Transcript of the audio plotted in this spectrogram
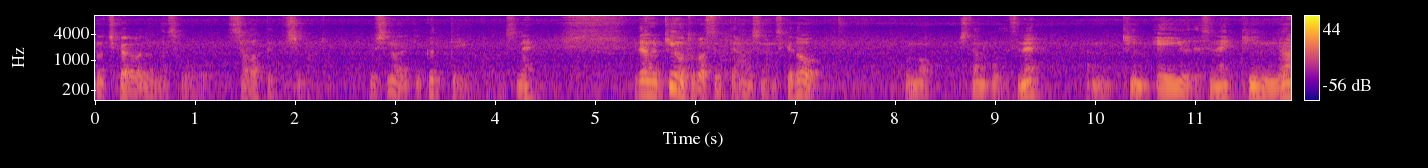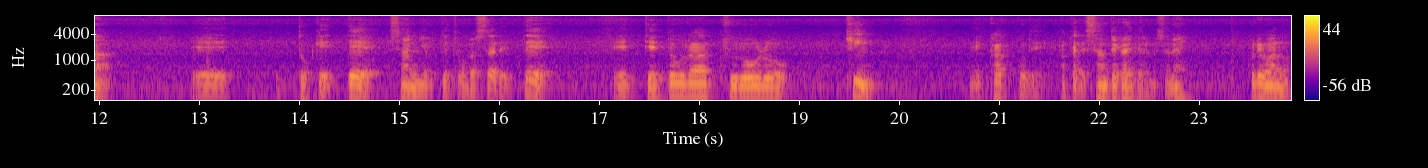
の力はだんだんそう下がっていってしまうと。失われていくっていうことですね。であの金を溶かすって話なんですけどこの下の方ですね。あの金 AU ですね。金が、えー、溶けて酸によって溶かされて、えー、テトラクロロ金。えー、カッコで赤で3って書いてありますよね。これはあの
